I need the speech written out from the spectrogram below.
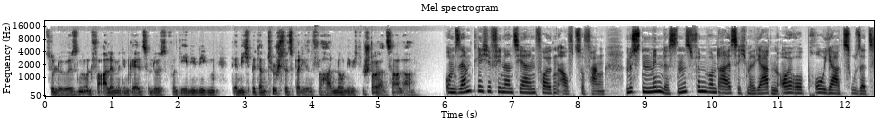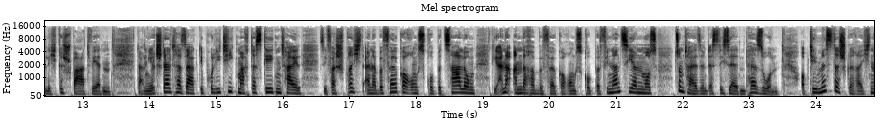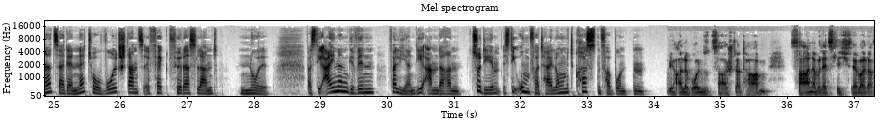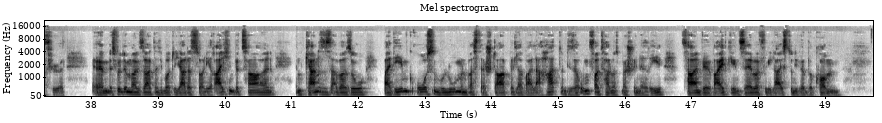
zu lösen und vor allem mit dem Geld zu lösen von denjenigen, der nicht mit am Tisch sitzt bei diesen Verhandlungen, nämlich dem Steuerzahler. Um sämtliche finanziellen Folgen aufzufangen, müssten mindestens 35 Milliarden Euro pro Jahr zusätzlich gespart werden. Daniel Stelter sagt, die Politik macht das Gegenteil. Sie verspricht einer Bevölkerungsgruppe Zahlungen, die eine andere Bevölkerungsgruppe finanzieren muss. Zum Teil sind es dieselben Personen. Optimistisch gerechnet sei der Netto-Wohlstandseffekt für das Land Null. Was die einen gewinnen, verlieren die anderen. Zudem ist die Umverteilung mit Kosten verbunden. Wir alle wollen Sozialstaat haben, zahlen aber letztlich selber dafür. Ähm, es wird immer gesagt nach dem Motto, ja, das sollen die Reichen bezahlen. Im Kern ist es aber so, bei dem großen Volumen, was der Staat mittlerweile hat und dieser Umverteilungsmaschinerie, zahlen wir weitgehend selber für die Leistung, die wir bekommen.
